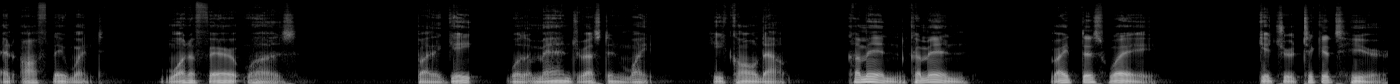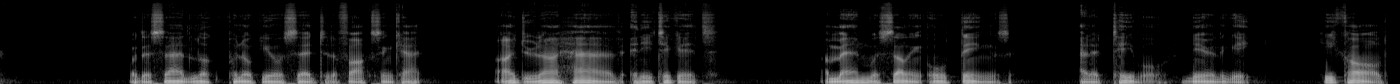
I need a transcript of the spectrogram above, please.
And off they went. What a fair it was! By the gate was a man dressed in white. He called out, Come in, come in. Right this way. Get your tickets here. With a sad look, Pinocchio said to the fox and cat, I do not have any tickets. A man was selling old things at a table near the gate. He called,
